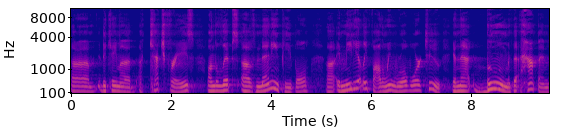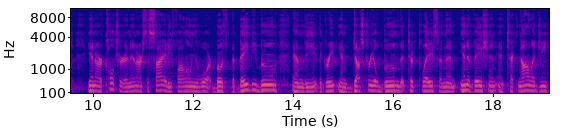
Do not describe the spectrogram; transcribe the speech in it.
um, became a, a, catchphrase on the lips of many people uh, immediately following World War II, in that boom that happened in our culture and in our society following the war. Both the baby boom and the, the great industrial boom that took place, and then innovation and technology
